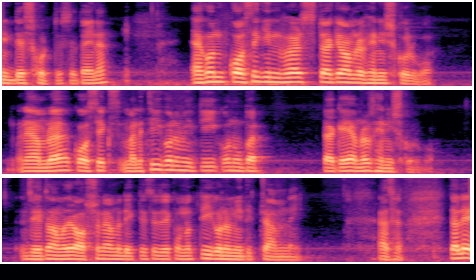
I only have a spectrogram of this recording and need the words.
নির্দেশ করতেছে, তাই না? এখন কসেক ইনভার্সটাকেও আমরা ভ্যানিশ করব। মানে আমরা কসেক্স মানে ত্রিকোণমিতিক অনুপাতটাকে আমরা ভ্যানিশ করব। যেহেতু আমাদের অপশনে আমরা দেখতেছি যে কোনো ত্রিকোণমিতিক ট্রাম নেই। আচ্ছা তাহলে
